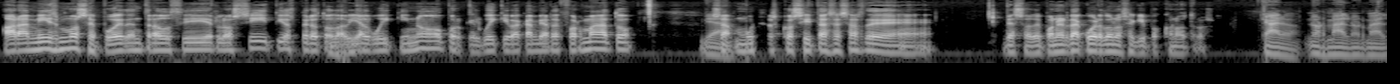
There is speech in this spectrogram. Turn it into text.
Ahora mismo se pueden traducir los sitios, pero todavía el wiki no, porque el wiki va a cambiar de formato. O sea, muchas cositas esas de, eso, de poner de acuerdo unos equipos con otros. Claro, normal, normal.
